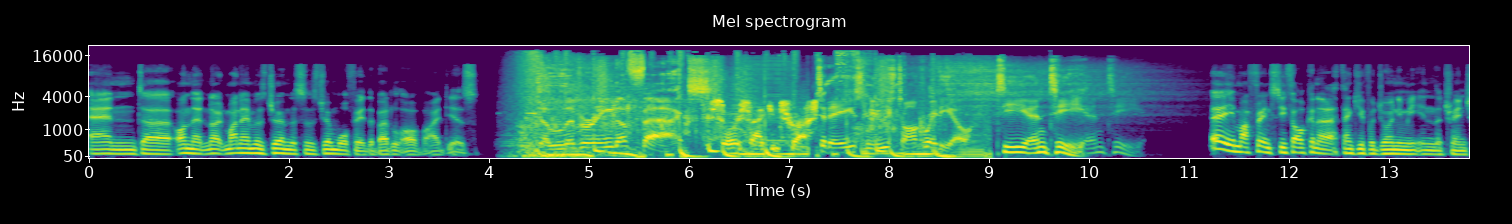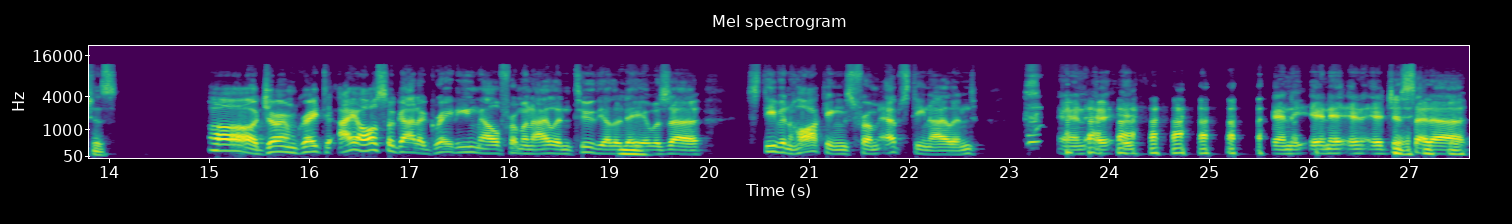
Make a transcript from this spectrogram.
And uh, on that note, my name is Jerm. This is Jerm Warfare, the battle of ideas. Delivering the facts. Source I can trust. Today's News Talk Radio, TNT. TNT. Hey, my friend Steve Falconer. Thank you for joining me in the trenches. Oh, Jerm, great. To, I also got a great email from an island too the other day. Mm. It was uh, Stephen Hawking's from Epstein Island, and it, it- and and it, and it just said, uh,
